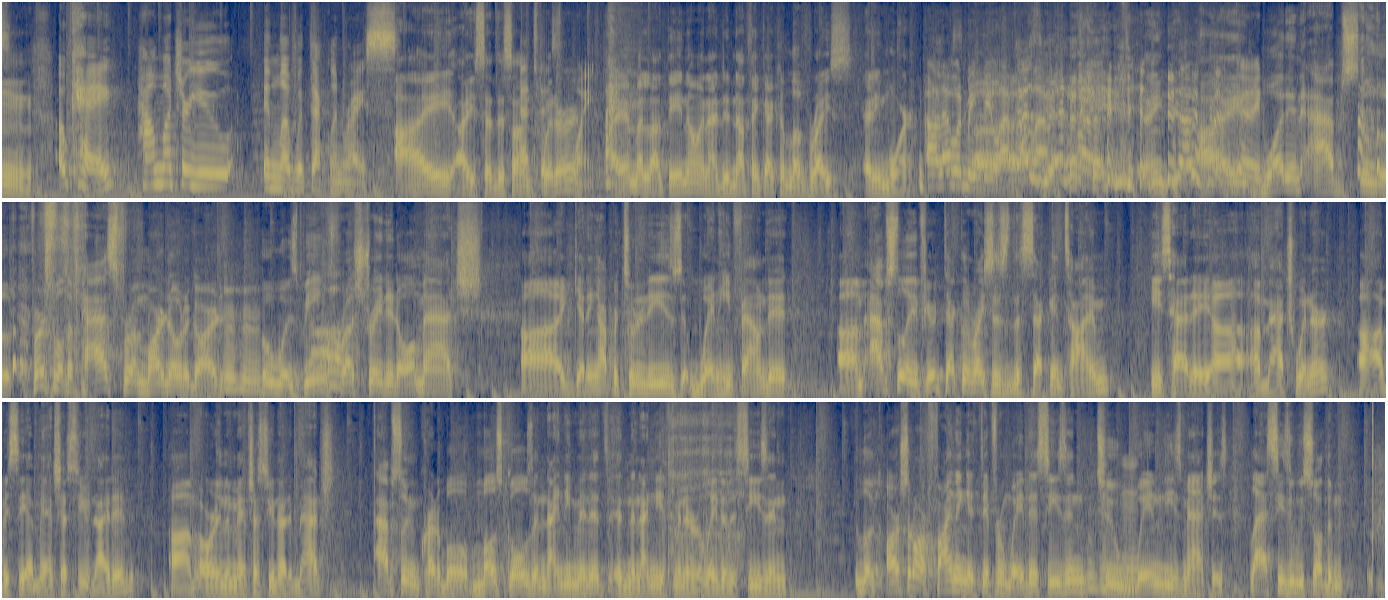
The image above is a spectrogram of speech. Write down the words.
Okay, how much are you in love with Declan Rice? I, I said this on At this Twitter. point. I am a Latino, and I did not think I could love Rice anymore. Oh, that would make me laugh out loud. Thank you. That was really I, good. What an absolute. First of all, the pass from Martin Odegaard, Mm-hmm. who was being Oh. frustrated all match, uh, getting opportunities when he found it. Um, absolutely. If you're Declan Rice, this is the second time he's had a, uh, a match winner, uh, obviously at Manchester United um, or in the Manchester United match. Absolutely incredible. Most goals in 90 minutes, in the 90th minute or later this season. Look, Arsenal are finding a different way this season mm-hmm. to mm-hmm. win these matches. Last season, we saw them,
